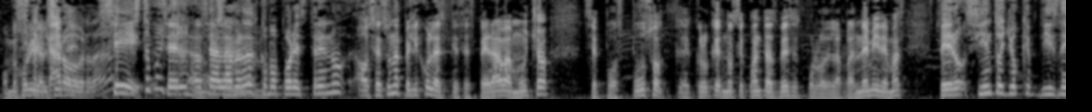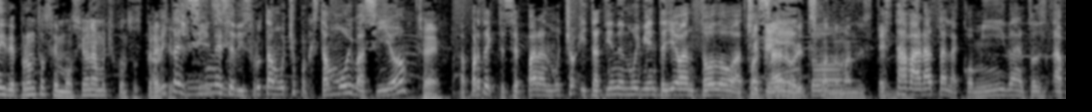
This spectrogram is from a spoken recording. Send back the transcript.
O mejor ir Está al caro, cine. ¿verdad? Sí, Está muy se- caro, o sea, o la verdad, como por estreno, o sea, es una película que se esperaba mucho, se pospuso, eh, creo que no sé cuántas veces por lo de la pandemia y demás, pero siento yo que Disney de pronto se emociona mucho con sus precios. Ahorita el cine se disfruta mucho porque está muy vacío. Sí. Aparte de que te separan mucho y te atienden muy bien, te llevan todo a tu Sí, claro, asiento. ahorita es cuando mandes- Está barata la comida, entonces ah,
